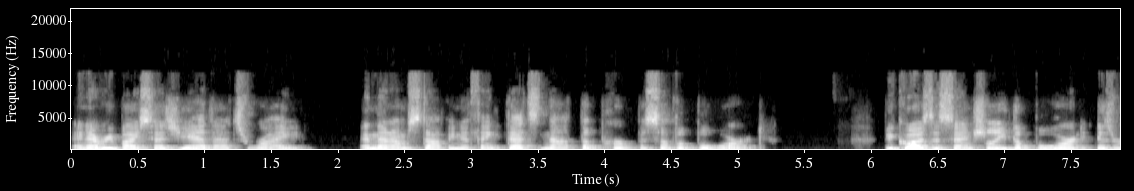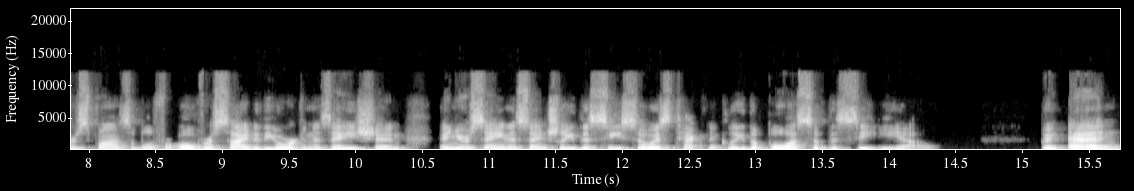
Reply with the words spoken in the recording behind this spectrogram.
And everybody says, yeah, that's right. And then I'm stopping to think that's not the purpose of a board because essentially the board is responsible for oversight of the organization. And you're saying essentially the CISO is technically the boss of the CEO. But, and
